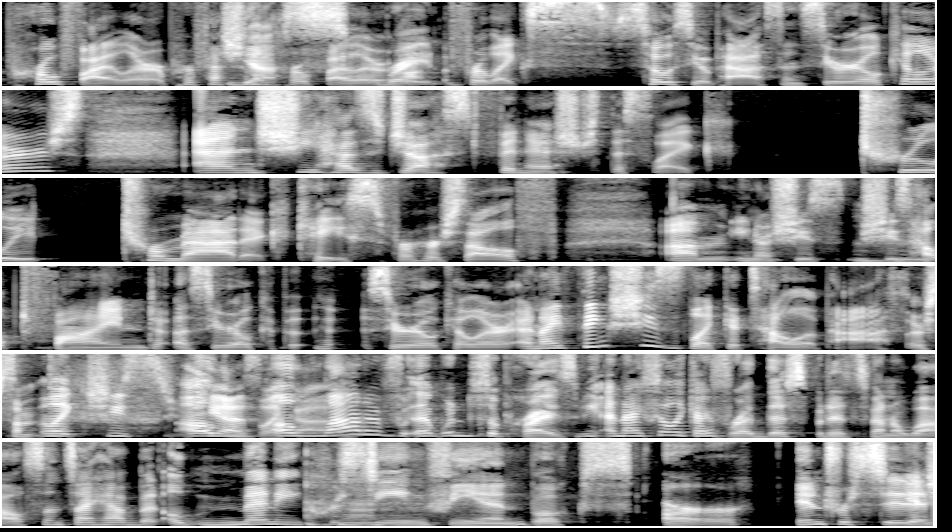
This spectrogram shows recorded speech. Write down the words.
profiler a professional Yes, profiler right. uh, for like sociopaths and serial killers and she has just finished this like truly traumatic case for herself. Um, you know, she's Mm-hmm. she's helped find a serial serial killer, and I think she's like a telepath or something. Like she's she has like a, a, lot of that wouldn't surprise me, and I feel like I've read this, but it's been a while since I have. But uh, many Christine Feehan books are interested Mm-hmm. Yeah, in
